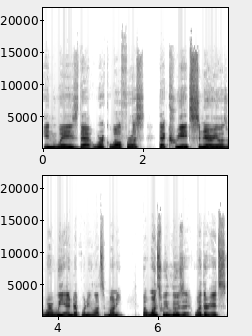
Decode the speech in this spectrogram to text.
in ways that work well for us that creates scenarios where we end up winning lots of money. But once we lose it, whether it's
